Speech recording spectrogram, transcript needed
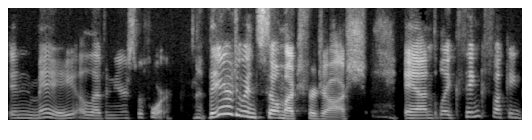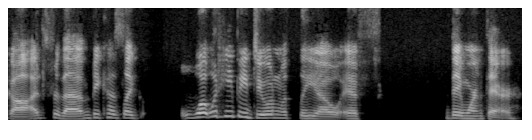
in May 11 years before. They are doing so much for Josh, and like, thank fucking God for them because, like, what would he be doing with Leo if they weren't there.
